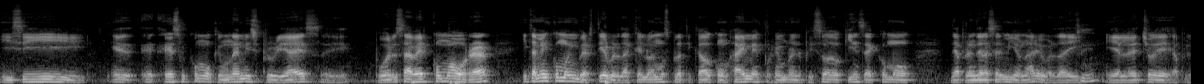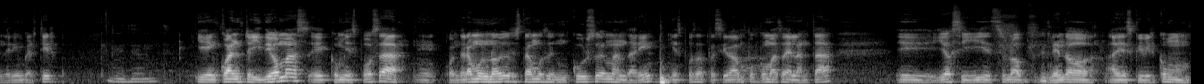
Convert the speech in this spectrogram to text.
y sí, es, e, es como que una de mis prioridades, eh, poder saber cómo ahorrar y también cómo invertir, ¿verdad? Que lo hemos platicado con Jaime, por ejemplo, en el episodio 15, cómo de aprender a ser millonario, ¿verdad? Y, y el hecho de aprender a invertir. Y en cuanto a idiomas, eh, con mi esposa, eh, cuando éramos novios, estábamos en un curso de mandarín. Mi esposa pues iba un poco más adelantada. Y yo sí, solo aprendiendo a describir como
